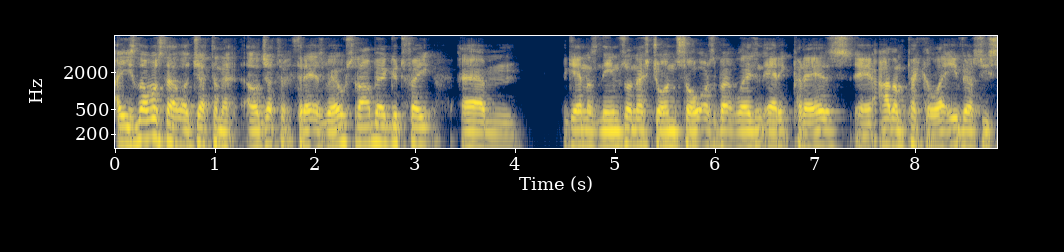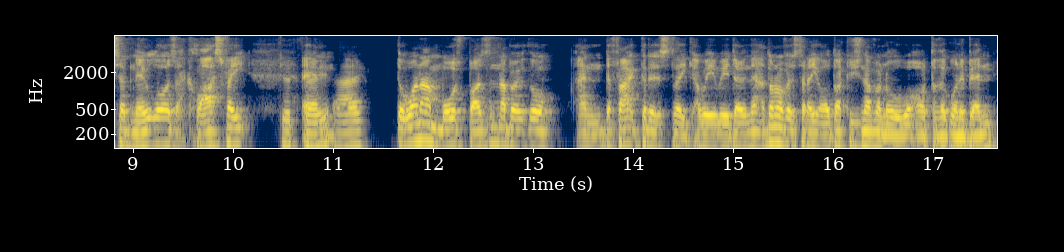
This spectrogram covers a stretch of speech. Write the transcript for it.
uh, he's obviously a legitimate a legitimate threat as well. So that'll be a good fight. Um, again, there's names on this. John Salter's a bit of a legend. Eric Perez, uh, Adam Piccolotti versus Sidney Outlaw is a class fight. Good fight, um, aye. The one I'm most buzzing about though, and the fact that it's like a way way down there. I don't know if it's the right order because you never know what order they're going to be in.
